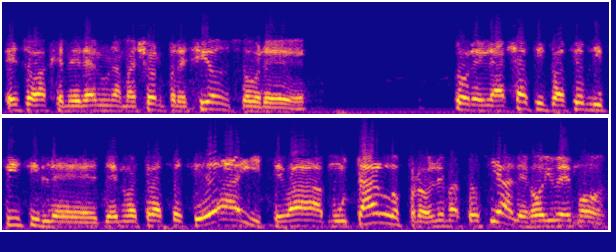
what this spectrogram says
eso va a generar una mayor presión sobre sobre la ya situación difícil de, nuestra sociedad y se va a mutar los problemas sociales. Hoy vemos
